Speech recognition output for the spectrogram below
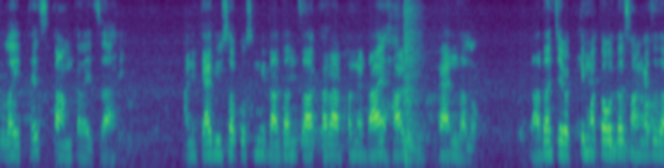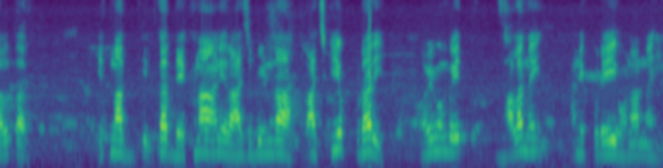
तुला इथेच काम करायचं आहे. आणि त्या दिवसापासून मी दादांचा खऱ्या अर्थाने डाय हार्ड फॅन झालो. दादांच्या व्यक्तिमत्वाबद्दल सांगायचं झालं तर इतना इतका देखणा आणि राजबिंडा राजकीय पुढारी नवी मुंबईत झाला नाही आणि पुढेही होणार नाही.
